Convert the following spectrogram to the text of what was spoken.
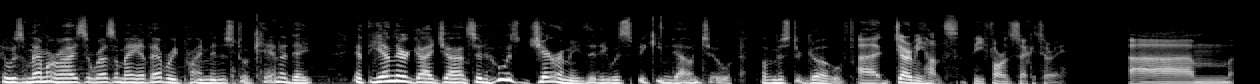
who has memorized the resume of every prime ministerial candidate. At the end there, Guy Johnson, who is Jeremy that he was speaking down to of Mr. Gove? Uh, Jeremy Hunt, the Foreign Secretary, um,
